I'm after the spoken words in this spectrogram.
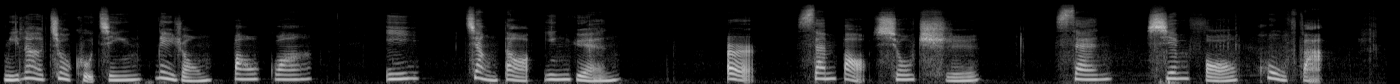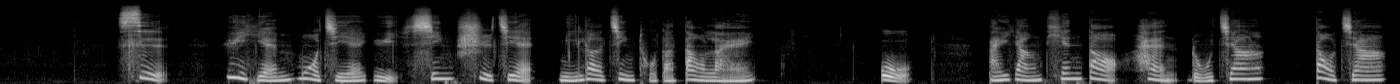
弥勒救苦经内容包括。一降道因缘，二三宝修持，三仙佛护法，四预言末劫与新世界弥勒净土的到来，五白羊天道和儒家、道家、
